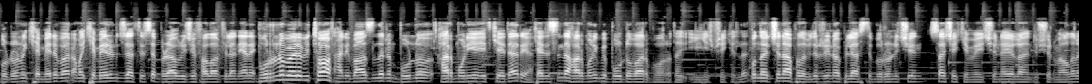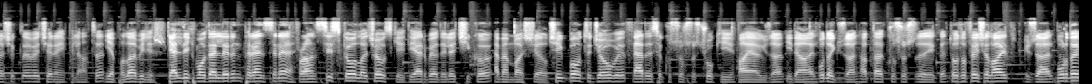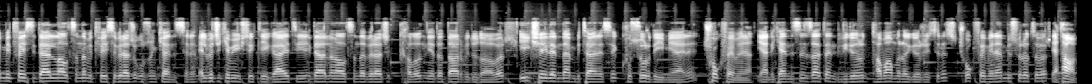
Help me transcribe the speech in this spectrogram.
Burnunun kemeri var ama kemerini düzeltirse brow ridge'i falan filan. Yani burnu böyle bir tuhaf. Hani bazıların burnu harmoniye etki eder ya. Kendisinde harmonik bir burnu var bu arada ilginç bir şekilde. Bunlar için ne yapılabilir? Rinoplasti burun için, saç ekimi için hairline düşürme, alın açıklığı ve çene implantı yapılabilir. Geldik modellerin prensine. Francisco Lachowski. Diğer bir adıyla Chico. Hemen başlayalım. Cheekbone to jaw width. Neredeyse kusursuz. Çok iyi. Baya güzel. İdeal. Bu da güzel. Hatta kusursuza yakın. Total facial height. Güzel. Burada midface idealin altında. Midface'i birazcık uzun kendisinin. Elmacı kemiği yüksekliği gayet iyi. İdealin altında birazcık kalın ya da dar bir dudağı var. İlk şeylerinden bir tanesi kusur diyeyim yani. Çok feminen. Yani kendisini zaten videonun tamamına göreceksiniz. Çok feminen bir suratı var. Ya tamam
